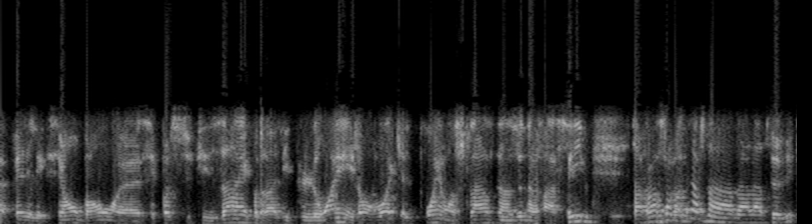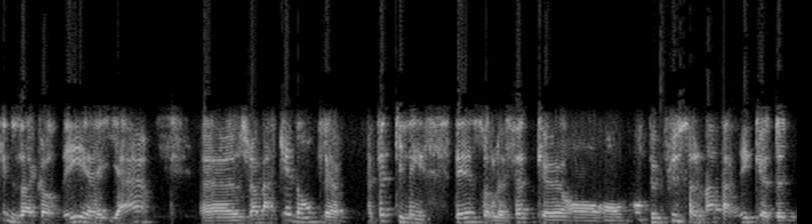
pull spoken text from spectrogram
après l'élection, bon, c'est pas suffisant, il faudra aller plus loin, et là, on voit à quel point on se lance dans une offensive. Jean-François Roberge, dans, l'entrevue qu'il nous a accordée hier, je remarquais donc le, fait qu'il insistait sur le fait qu'on on, peut plus seulement parler que de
